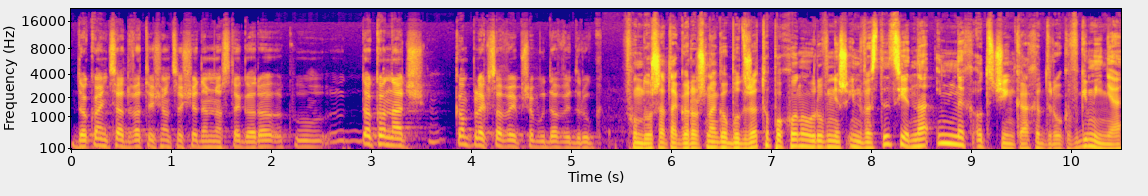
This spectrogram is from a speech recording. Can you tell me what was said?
do końca 2017 roku dokonać kompleksowej przebudowy dróg. Fundusze tegorocznego budżetu pochłoną również inwestycje na innych odcinkach dróg w gminie.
